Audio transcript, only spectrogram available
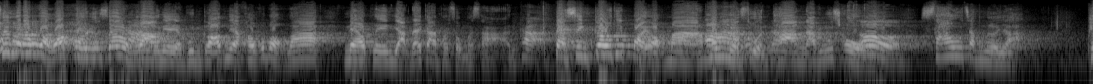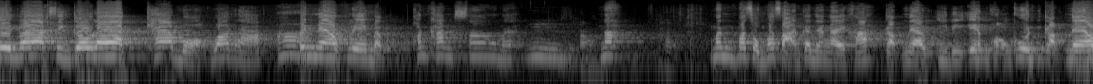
ซึ่งก็ต้องบอกว่าโปรดิวเซอร์ของเราเนี่ยอย่างคุณก๊อฟเนี่ยเขาก็บอกว่าแนวเพลงอยากได้การผสมผสาน ค่ะแต่ซิงเกิลที่ปล่อยออกมา มันอ่าเหมือนสวนทางนะคุณผู้ชม เออเศร้าจังเลยอะเพลงแรกซิงเกิลแรกแค่บอกว่ารัก อ่า เป็นแนวเพลงแบบค่อนข้างเศร้าไหมอืมอ้าวนะ ครับ มันผสมผสานกันยังไงคะ กับแนว EDM ของคุณกับแนว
